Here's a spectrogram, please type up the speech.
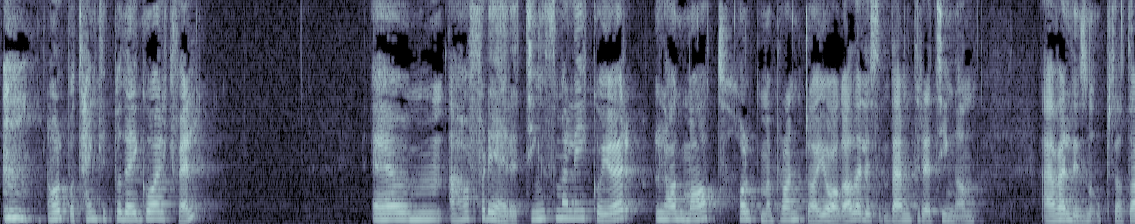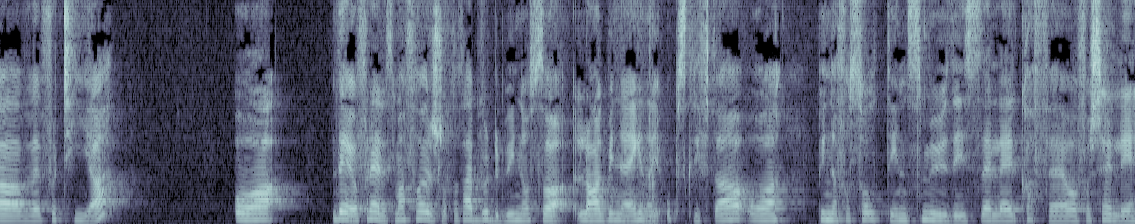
Jeg holdt på å tenke litt på det i går kveld. Jeg har flere ting som jeg liker å gjøre. Lage mat, holde på med planter og yoga. Det er liksom de tre tingene jeg er veldig sånn, opptatt av for tida. Og det er jo flere som har foreslått at jeg burde begynne å lage mine egne oppskrifter og begynne å få solgt inn smoothies eller kaffe og forskjellig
